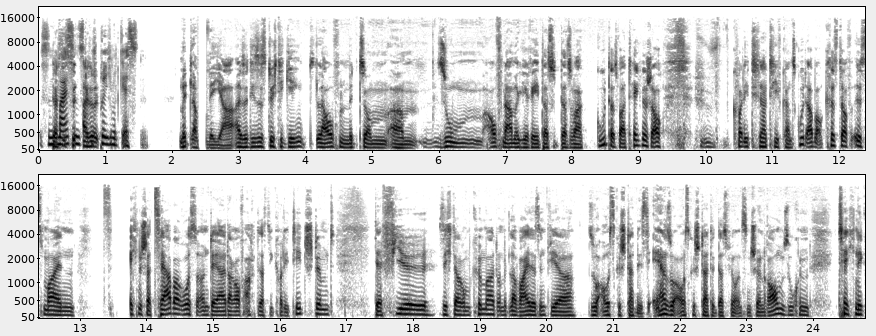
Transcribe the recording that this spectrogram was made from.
es sind Das ist- meistens also- Gespräche mit Gästen. Mittlerweile ja. Also dieses durch die Gegend laufen mit so einem ähm, Zoom-Aufnahmegerät, das, das war gut, das war technisch auch qualitativ ganz gut, aber auch Christoph ist mein technischer Cerberus und der darauf achtet, dass die Qualität stimmt, der viel sich darum kümmert und mittlerweile sind wir so ausgestattet, ist er so ausgestattet, dass wir uns einen schönen Raum suchen, Technik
